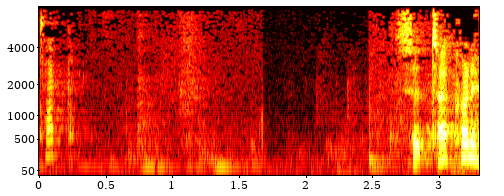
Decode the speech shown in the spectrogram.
Tak. Selv tak, Conny.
